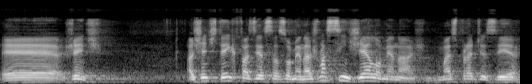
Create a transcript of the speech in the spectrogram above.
É, gente, a gente tem que fazer essas homenagens, uma singela homenagem, mas para dizer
